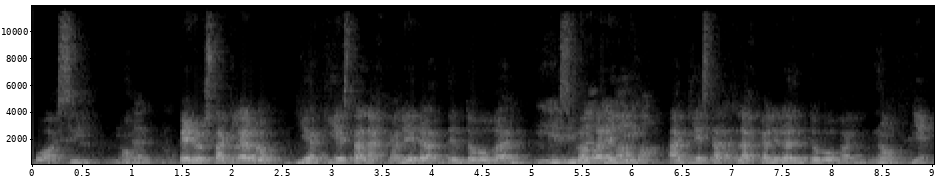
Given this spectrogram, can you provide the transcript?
o así, ¿no? Exacto. Pero está claro que aquí está la escalera del tobogán Y si va para allí, baja. aquí está la escalera del tobogán, ¿no? Bien.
